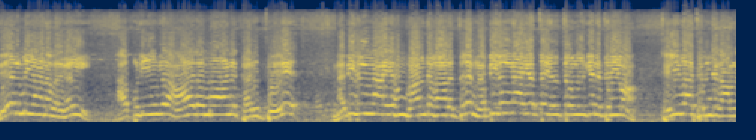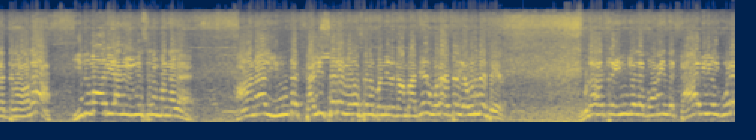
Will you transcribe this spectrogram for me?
நேர்மையானவர்கள் அப்படிங்கிற ஆழமான கருத்து நபிகள் நாயகம் வாழ்ந்த காலத்துல நபிகள் நாயகத்தை எதிர்த்தவங்களுக்கு என்ன தெரியும்? தெளிவா தெரிஞ்ச காரணத்தினாலதான் இது மாதிரியான விமர்சனம் பண்ணல. ஆனால் இந்த கலிசர விமர்சனம் பண்ணிருக்கான் பாத்தீங்க உலகத்துல எவனுமே செய்யற உலகத்துல இங்க போனா இந்த காவியல் கூட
